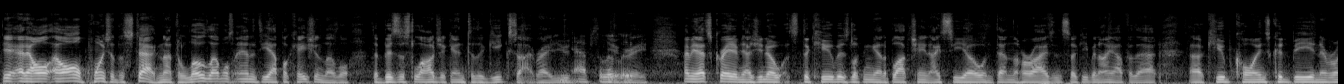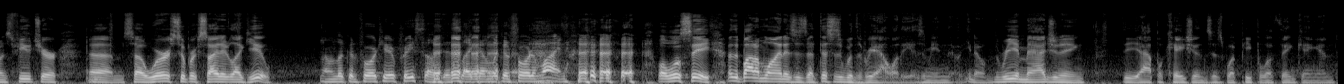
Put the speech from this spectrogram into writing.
Yeah, at all, at all points of the stack, not the low levels and at the application level, the business logic and to the geek side, right? You, Absolutely. You agree. I mean, that's great. I mean, as you know, theCUBE is looking at a blockchain ICO and down the horizon, so keep an eye out for that. Uh, Cube coins could be in everyone's future. Um, so we're super excited like you. I'm looking forward to your pre-sale, just like I'm looking forward to mine. well, we'll see. And the bottom line is, is that this is what the reality is. I mean, you know, reimagining the applications is what people are thinking, and,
